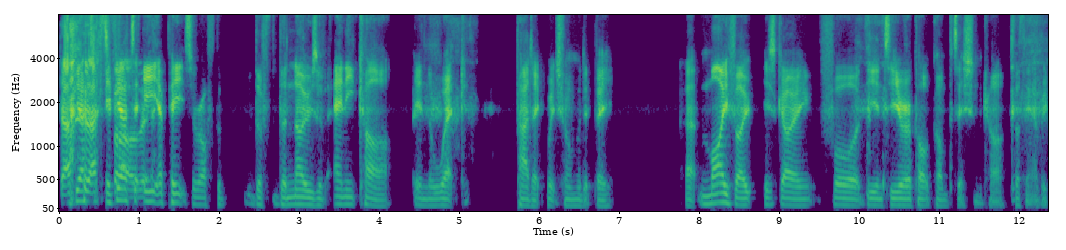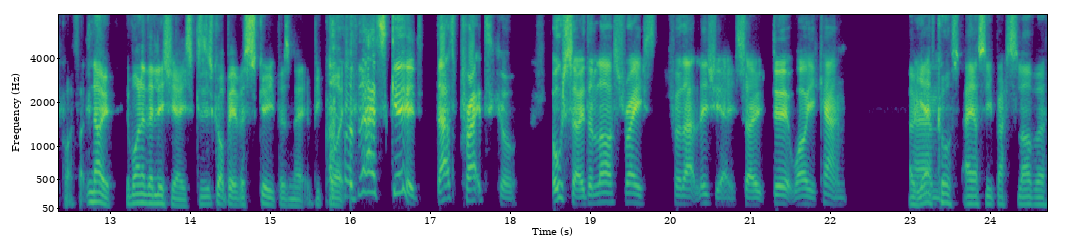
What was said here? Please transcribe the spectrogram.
That, if you had to, if you had to eat a pizza off the, the the nose of any car in the WEC paddock, which one would it be? Uh, my vote is going for the Inter Europol competition car I think that'd be quite fun. No, one of the Ligiers because it's got a bit of a scoop, isn't it? It'd be quite. Oh, that's good. That's practical. Also, the last race for that Ligier, so do it while you can. Oh yeah, of um, course. ARC Bratislava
